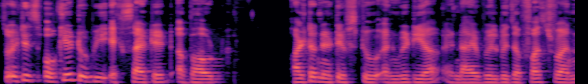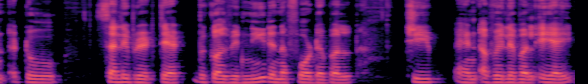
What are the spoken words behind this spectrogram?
So it is okay to be excited about alternatives to NVIDIA and I will be the first one to celebrate that because we need an affordable cheap and available AI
